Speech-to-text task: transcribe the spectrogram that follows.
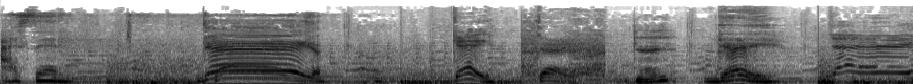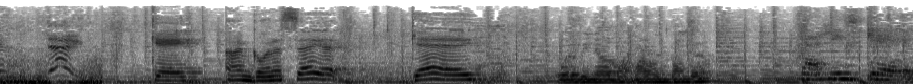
I said it. Gay. Gay. Gay. Gay. Gay. Gay. Gay. Gay. I'm gonna say it. Gay. What do we know about Marlon Brando? That he's gay.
